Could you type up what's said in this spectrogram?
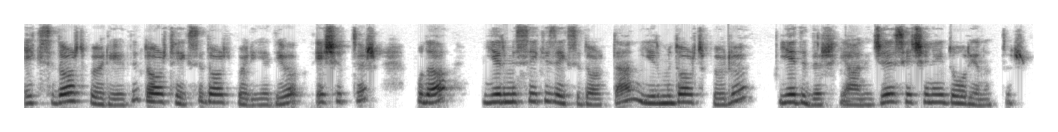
eksi 4 bölü 7 4 eksi 4 bölü 7 eşittir. Bu da 28 eksi 4'ten 24 bölü 7'dir. Yani C seçeneği doğru yanıttır.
